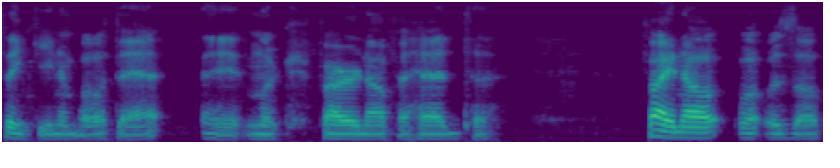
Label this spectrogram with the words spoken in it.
thinking about that. I didn't look far enough ahead to find out what was up,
